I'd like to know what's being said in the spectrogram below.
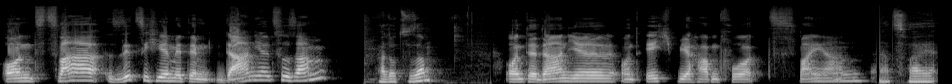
Und zwar sitze ich hier mit dem Daniel zusammen. Hallo zusammen. Und der Daniel und ich, wir haben vor zwei Jahren. Ja, zwei,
